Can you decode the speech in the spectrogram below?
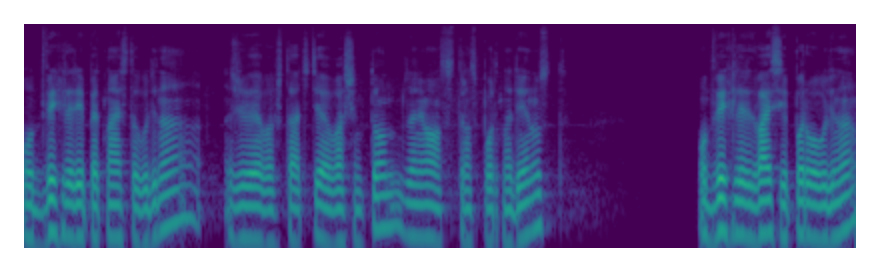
2015 година живея в Штатите, в Вашингтон, занимавам се с транспортна дейност. От 2021 година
